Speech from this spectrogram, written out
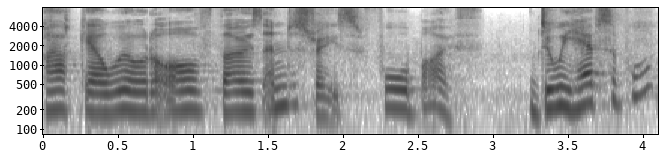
Pākehā world of those industries for both? Do we have support?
